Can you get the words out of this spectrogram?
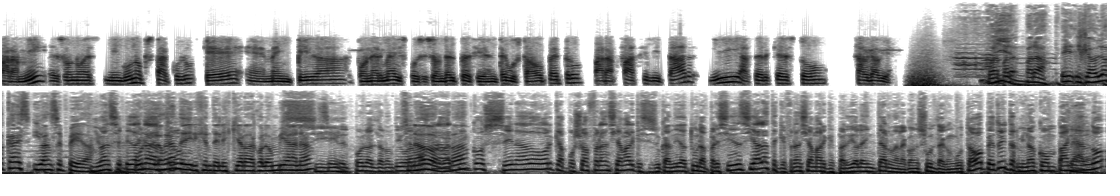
para mí eso no es ningún obstáculo que eh, me impida ponerme a disposición del presidente Gustavo Petro para facilitar y hacer que esto salga bien. Bueno, Bien. para, pará. El que habló acá es Iván Cepeda. Iván Cepeda Uno de los grandes dirigentes de la izquierda colombiana. Sí, del Polo Alternativo Senador, Democrático, senador que apoyó a Francia Márquez y su candidatura presidencial hasta que Francia Márquez perdió la interna en la consulta con Gustavo Petro y terminó acompañando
